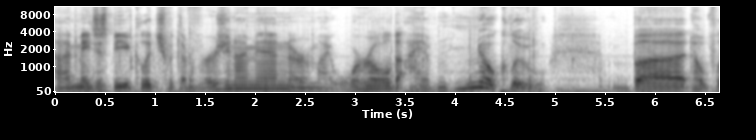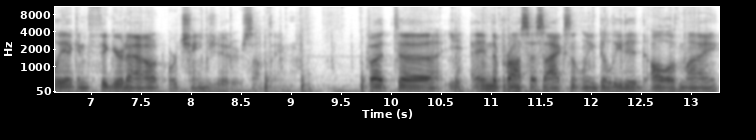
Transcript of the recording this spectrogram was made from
Uh, it may just be a glitch with the version I'm in or my world. I have no clue. But hopefully I can figure it out or change it or something. But uh, in the process, I accidentally deleted all of my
